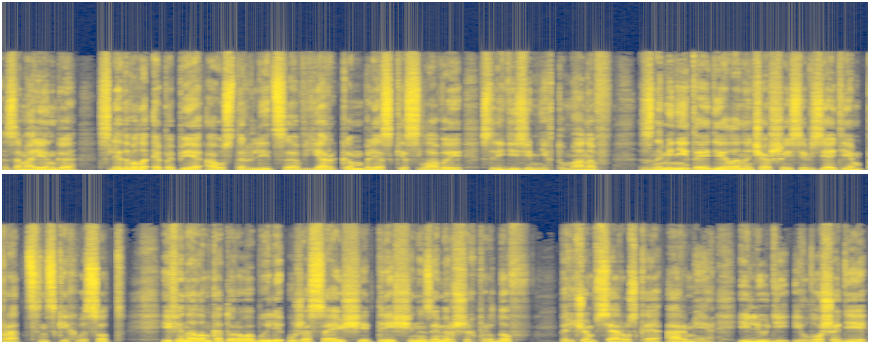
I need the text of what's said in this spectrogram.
За Маренго следовала эпопея Аустерлица в ярком блеске славы среди зимних туманов, знаменитое дело, начавшееся взятием Пратцинских высот, и финалом которого были ужасающие трещины замерзших прудов, причем вся русская армия, и люди, и лошади,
